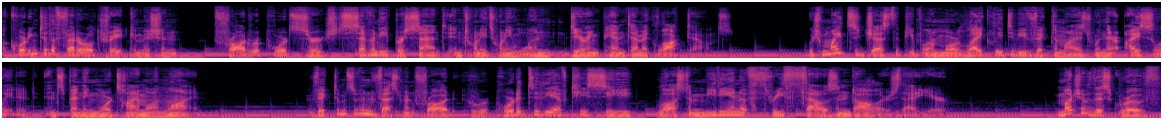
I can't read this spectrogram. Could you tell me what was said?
According to the Federal Trade Commission, fraud reports surged 70% in 2021 during pandemic lockdowns, which might suggest that people are more likely to be victimized when they're isolated and spending more time online. Victims of investment fraud who reported to the FTC lost a median of $3,000 that year. Much of this growth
